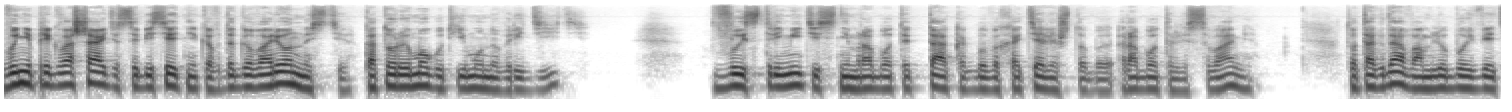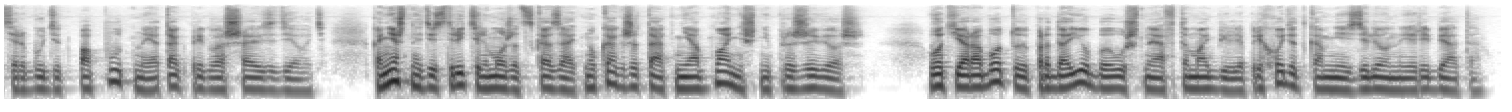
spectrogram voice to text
вы не приглашаете собеседников в договоренности, которые могут ему навредить, вы стремитесь с ним работать так, как бы вы хотели, чтобы работали с вами, то тогда вам любой ветер будет попутный, я так приглашаю сделать. Конечно, здесь зритель может сказать, ну как же так, не обманешь, не проживешь. Вот я работаю, продаю бэушные автомобили, приходят ко мне зеленые ребята –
